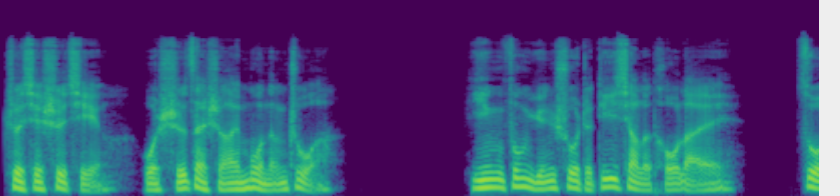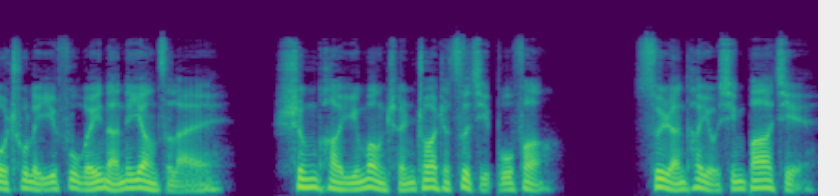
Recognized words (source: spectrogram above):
这些事情我实在是爱莫能助啊。”殷风云说着，低下了头来，做出了一副为难的样子来，生怕云望尘抓着自己不放。虽然他有心巴结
